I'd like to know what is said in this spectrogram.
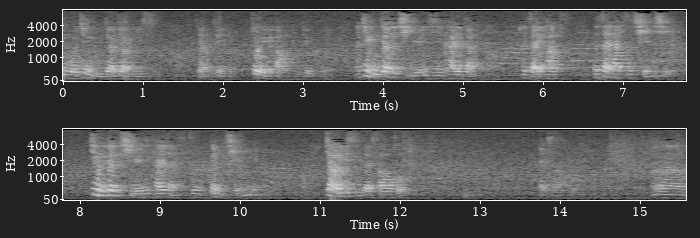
中国净土教教理史，这样这个做一个导读就可以。那净土教的起源及其开展啊，那在它那在它之前写，净土教的起源及开展是更更前面，教理史在稍后，在稍后。呃，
